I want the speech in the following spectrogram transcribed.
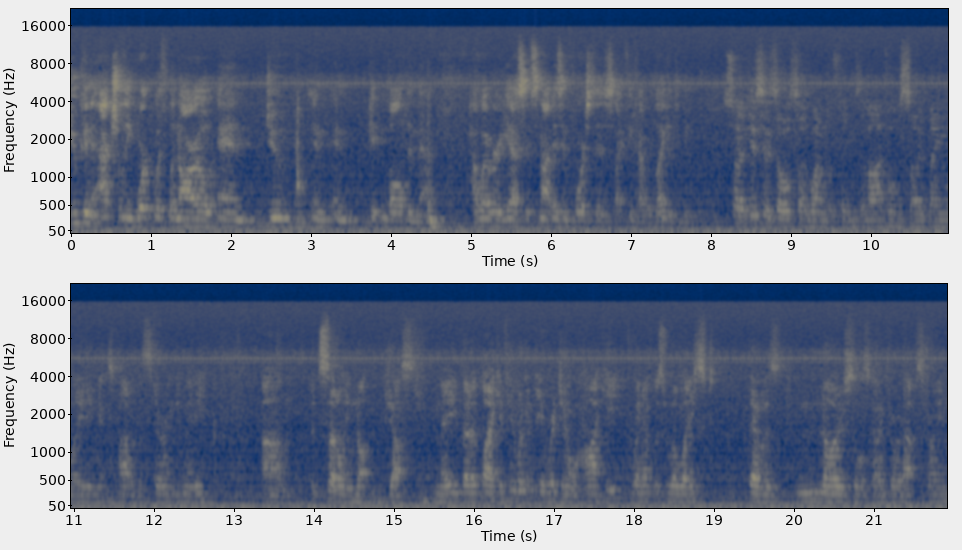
you can actually work with Linaro and do and, and get involved in that. However, yes, it's not as enforced as I think I would like it to be. So this is also one of the things that I've also been leading as part of the steering committee. Um, it's certainly not just me, but it, like if you look at the original Hikey, when it was released, there was no source code for it upstream.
